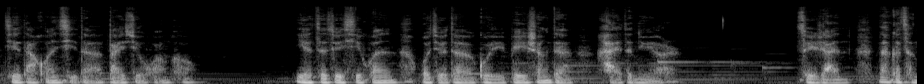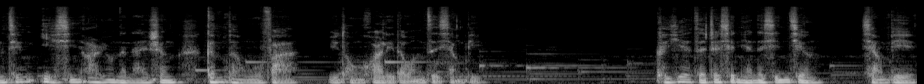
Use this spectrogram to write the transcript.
皆大欢喜的白雪皇后。叶子最喜欢我觉得过于悲伤的海的女儿。虽然那个曾经一心二用的男生根本无法与童话里的王子相比，可叶子这些年的心境，想必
